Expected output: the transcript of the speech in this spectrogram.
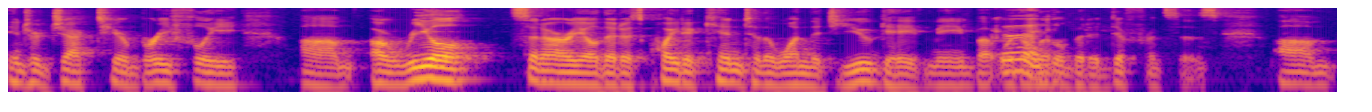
interject here briefly um, a real scenario that is quite akin to the one that you gave me, but Good. with a little bit of differences. Um,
